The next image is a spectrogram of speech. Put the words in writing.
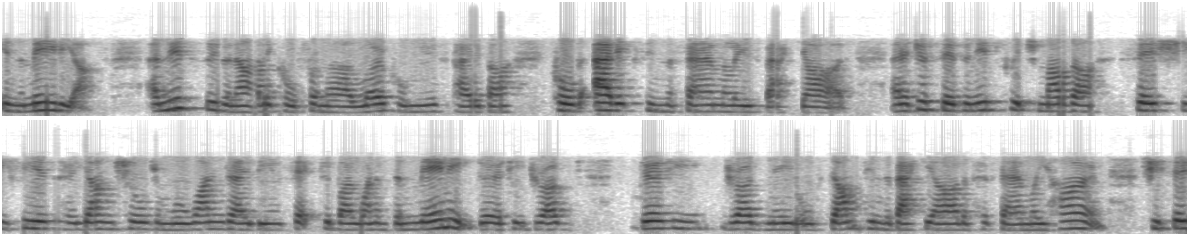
in the media. And this is an article from a local newspaper called Addicts in the Family's Backyard. And it just says an Ipswich mother says she fears her young children will one day be infected by one of the many dirty drug dirty drug needles dumped in the backyard of her family home. She says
